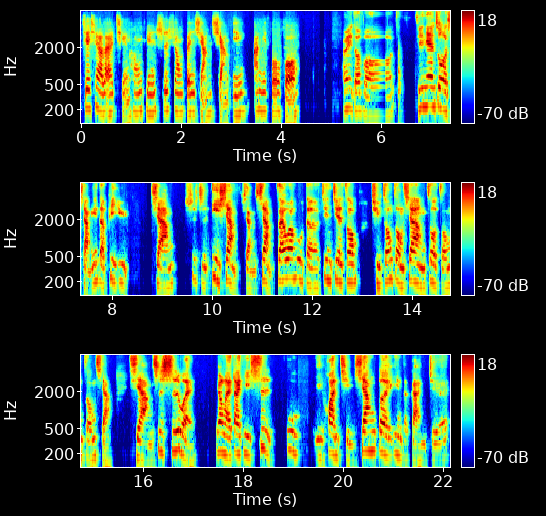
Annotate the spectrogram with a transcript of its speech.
接下来，请洪庭师兄分享响应。阿弥陀佛，阿弥陀佛。今天做响应的譬喻，响是指意象、想象，在万物的境界中取种种相，做种种想。想是思维，用来代替事物。以唤起相对应的感觉，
